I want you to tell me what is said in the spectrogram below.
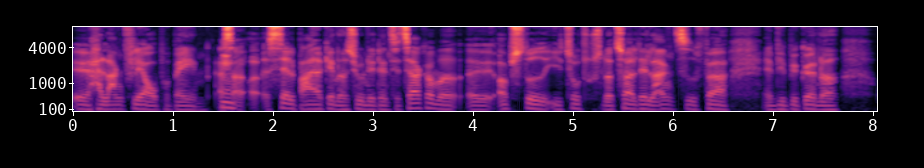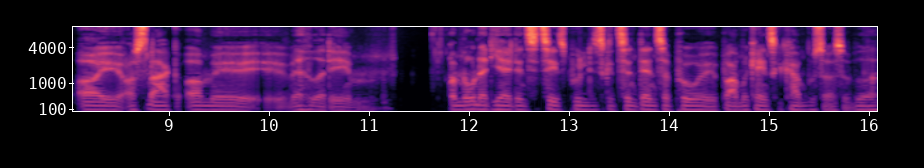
øh, har langt flere år på banen. Altså mm. selv bare Generation Identitær kommer øh, opstod i 2012, det er lang tid før, at vi begynder og, øh, og snakke om, øh, hvad hedder det, øh, om nogle af de her identitetspolitiske tendenser på, øh, på amerikanske campuser og så videre,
